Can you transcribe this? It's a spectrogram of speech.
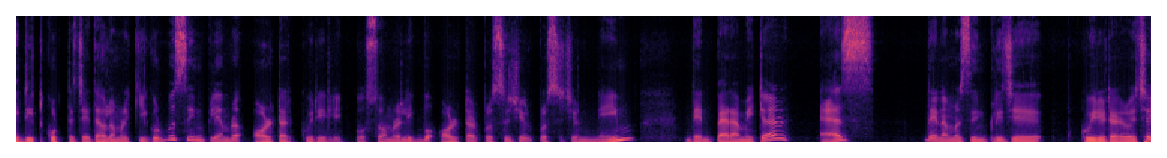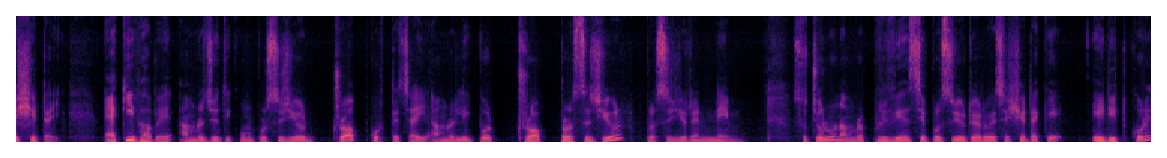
এডিট করতে চাই, তাহলে আমরা কি করব? সিম্পলি আমরা অল্টার কুইরি লিখব। সো আমরা লিখব alter procedure procedure name then parameter as then আমরা সিম্পলি যে কুইরিটা রয়েছে সেটাই। একইভাবে আমরা যদি কোনো প্রসিডিওর ড্রপ করতে চাই, আমরা লিখব ড্রপ প্রসিডিওর প্রসিডিওরের নেম সো চলুন আমরা প্রিভিয়াস যে প্রসিডিওরটা রয়েছে সেটাকে এডিট করে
